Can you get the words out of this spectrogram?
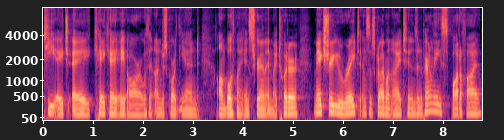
T H A K K A R with an underscore at the end on both my Instagram and my Twitter. Make sure you rate and subscribe on iTunes and apparently Spotify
